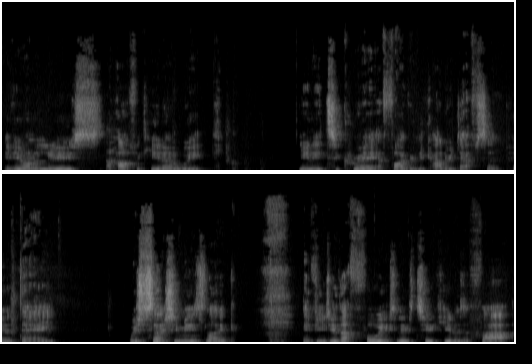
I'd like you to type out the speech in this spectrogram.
if you want to lose half a kilo a week, you need to create a 500 calorie deficit per day, which essentially means like if you do that for four weeks, lose two kilos of fat.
